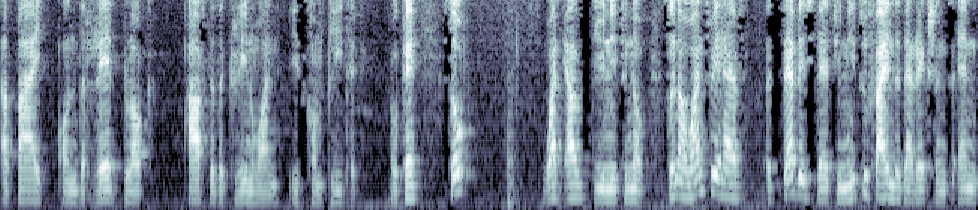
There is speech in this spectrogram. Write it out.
a buy on the red block after the green one is completed. Okay? So what else do you need to know? So now once we have established that you need to find the directions and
